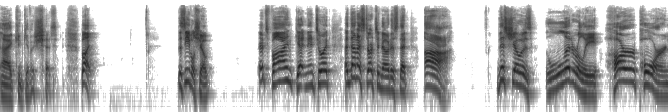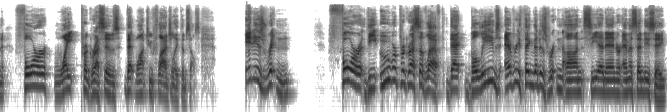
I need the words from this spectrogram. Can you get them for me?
I could give a shit. But this evil show, it's fine getting into it. And then I start to notice that, ah, this show is literally horror porn for white progressives that want to flagellate themselves. It is written for the uber progressive left that believes everything that is written on CNN or MSNBC,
